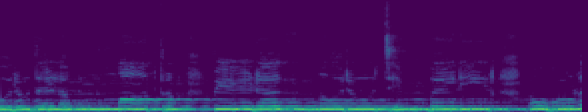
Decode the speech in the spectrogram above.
ഒരു ദളം മാത്രം വിടർന്നൊരു ചെമ്പനീർ മുകുള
